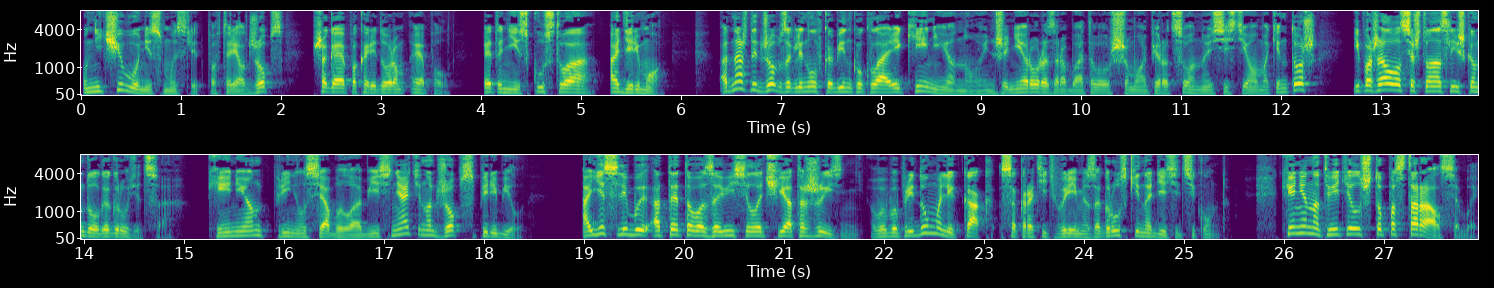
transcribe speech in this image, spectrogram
Он ничего не смыслит, повторял Джобс, шагая по коридорам Apple. Это не искусство, а дерьмо. Однажды Джоб заглянул в кабинку Клари Кеньону, инженеру, разрабатывавшему операционную систему Macintosh, и пожаловался, что она слишком долго грузится. Кеньон принялся было объяснять, но Джобс перебил. А если бы от этого зависела чья-то жизнь, вы бы придумали, как сократить время загрузки на 10 секунд? Кеннион ответил, что постарался бы.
